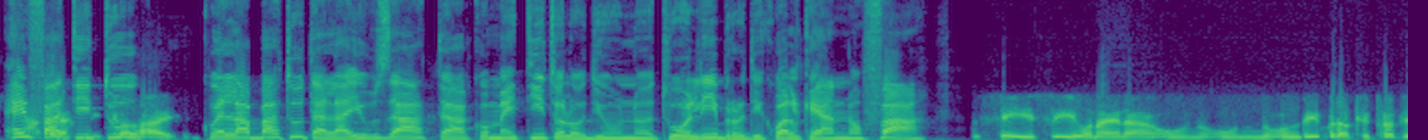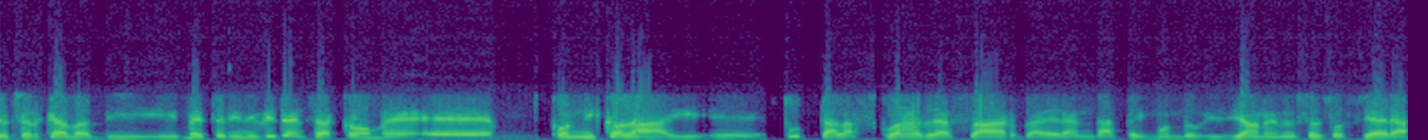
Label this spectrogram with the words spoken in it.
E infatti eh, tu Nicolai... quella battuta l'hai usata come titolo di un tuo libro di qualche anno fa. Sì, sì, una, era un, un, un, libro che proprio cercava di mettere in evidenza come eh, con Nicolai eh, tutta la squadra sarda era andata in mondovisione, nel senso si era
